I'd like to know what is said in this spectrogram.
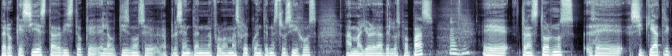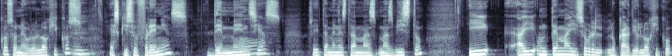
pero que sí está visto que el autismo se presenta en una forma más frecuente en nuestros hijos a mayor edad de los papás. Eh, trastornos eh, psiquiátricos o neurológicos, esquizofrenias, demencias. ¿Sí? También está más, más visto. Y hay un tema ahí sobre lo cardiológico.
